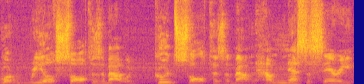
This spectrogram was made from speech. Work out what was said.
what real salt is about, what good salt is about, and how necessary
